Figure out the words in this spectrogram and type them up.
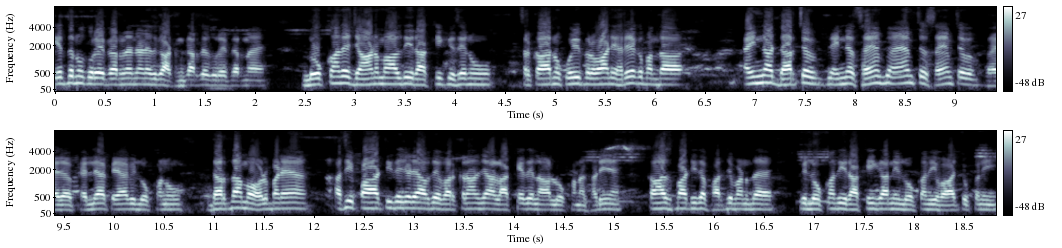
ਇੱਧਰ ਨੂੰ ਤੁਰੇ ਫਿਰਨਾ ਇਹਨਾਂ ਨੇ ਉਦਘਾਟਨ ਕਰਦੇ ਤੁਰੇ ਫਿਰਨਾ ਹੈ। ਲੋਕਾਂ ਦੇ ਜਾਨ ਮਾਲ ਦੀ ਰਾਖੀ ਕਿਸੇ ਨੂੰ, ਸਰਕਾਰ ਨੂੰ ਕੋਈ ਪਰਵਾਹ ਨਹੀਂ, ਹਰੇਕ ਬੰਦਾ ਇੰਨਾ ਡਰ ਚ, ਇੰਨਾ ਸਹਿਮ, ਅਹਿਮ ਚ, ਸਹਿਮ ਚ ਫੈਲ- ਫੈਲਿਆ ਪਿਆ ਵੀ ਲੋਕਾਂ ਨੂੰ ਡਰ ਦਾ ਮਾਹੌਲ ਬਣਿਆ ਅਸੀਂ ਪਾਰਟੀ ਦੇ ਜਿਹੜੇ ਆਪਦੇ ਵਰਕਰਾਂ ਜਾਂ ਇਲਾਕੇ ਦੇ ਨਾਲ ਲੋਕਾਂ ਨਾਲ ਖੜੇ ਹਾਂ। ਕਾਂਗਰਸ ਪਾਰਟੀ ਦਾ ਫਰਜ਼ ਬਣਦਾ ਹੈ ਵੀ ਲੋਕਾਂ ਦੀ ਰਾਖੀ ਕਰਨੀ, ਲੋਕਾਂ ਦੀ ਆਵਾਜ਼ ਚੁੱਕਣੀ,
